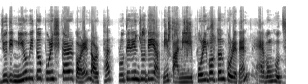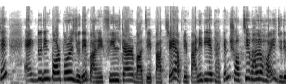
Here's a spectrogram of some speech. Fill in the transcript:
যদি নিয়মিত পরিষ্কার করেন, অর্থাৎ প্রতিদিন যদি আপনি পানি পরিবর্তন করে দেন এবং হচ্ছে এক দুদিন পর পর যদি পানির ফিল্টার বা যে পাত্রে আপনি পানি দিয়ে থাকেন, সবচেয়ে ভালো হয় যদি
